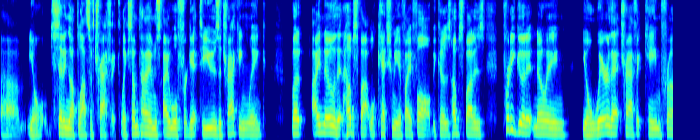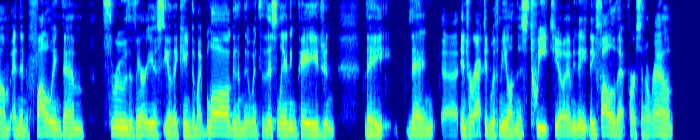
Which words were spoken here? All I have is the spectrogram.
um, you know setting up lots of traffic. Like sometimes i will forget to use a tracking link but i know that hubspot will catch me if i fall because hubspot is pretty good at knowing you know where that traffic came from and then following them through the various you know they came to my blog and they went to this landing page and they then uh, interacted with me on this tweet you know i mean they they follow that person around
